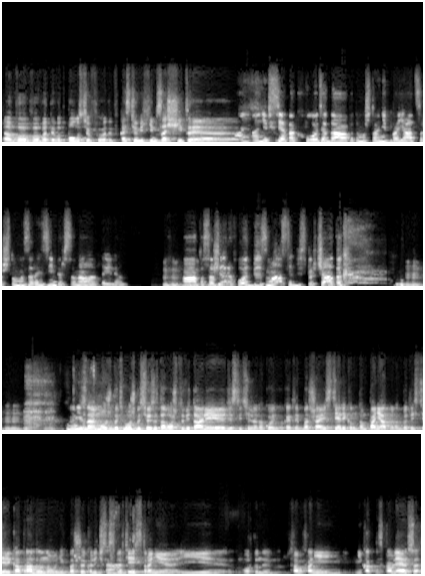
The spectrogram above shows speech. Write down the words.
э, в, в, в этой вот полностью в, в костюме химзащиты. Они, они все так ходят, да, потому что они боятся, что мы заразим персонал отеля. Uh-huh, а uh-huh, пассажиры uh-huh. ходят без масок, без перчаток. Ну, не знаю, может быть, может быть, все из-за того, что в Италии действительно какая-то большая истерика, ну, там понятно, как бы эта истерика оправдана, у них большое количество да. смертей в стране, и органы здравоохранения никак не справляются.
